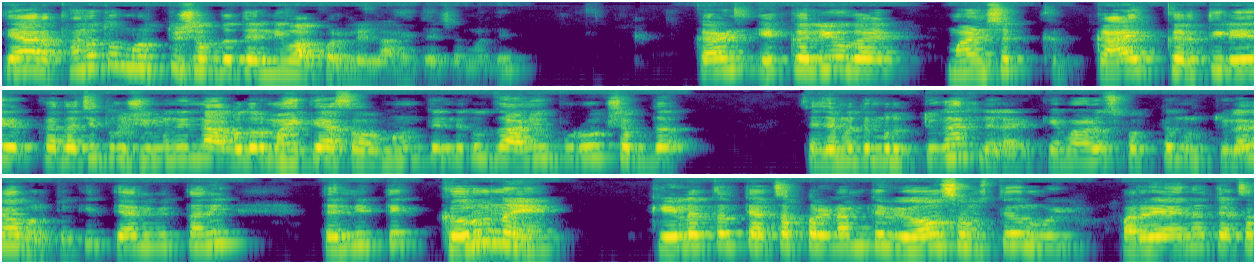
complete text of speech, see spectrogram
त्या अर्थानं तो मृत्यू शब्द त्यांनी वापरलेला आहे त्याच्यामध्ये. कारण एक कलियुग आहे. माणसं काय करतील हे कदाचित ऋषीमुनींना अगोदर माहिती असावं. म्हणून त्यांनी तो जाणीवपूर्वक शब्द त्याच्यामध्ये मृत्यू घातलेला आहे. की माणूस फक्त मृत्यूला घाबरतो की त्या निमित्ताने त्यांनी ते करू नये. केलं तर त्याचा परिणाम त्या विवाह संस्थेवर होईल. पर्यायानं त्याचा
